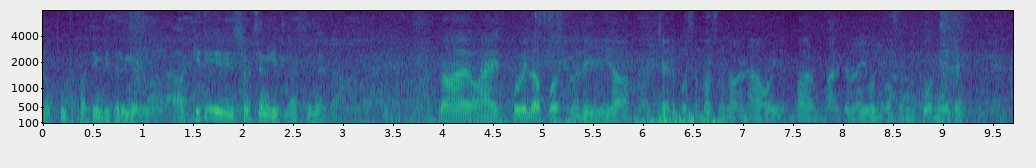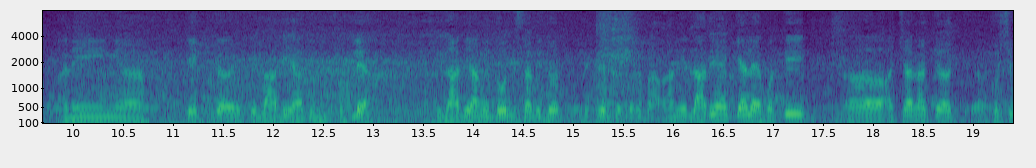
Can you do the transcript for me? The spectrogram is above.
तो फुटपाथी भितर गेल्लो. कितें इन्स्ट्रक्शन घेतलें आसतलें आतां? हांवें पयलो पर्सनली चेर पर्सन बसून हांव हांव मार्केटान येवन वचून पळोवन गेले आनी एक ती लादी आहा ती फुटल्या ती लादी आमी दोन दिसां भितर रिप्लेस करतले आनी लादी हांवें केले पण ती अचानक कशी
